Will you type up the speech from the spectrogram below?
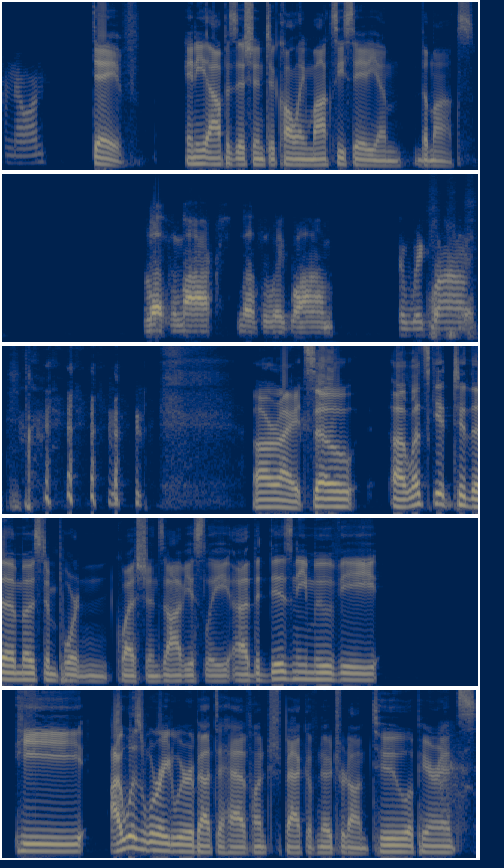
from now on. Dave, any opposition to calling Moxie Stadium the Mox? Love the Mox. Love the Wigwam. The wigwam. All right. So uh, let's get to the most important questions. Obviously, uh, the Disney movie. He, I was worried we were about to have Hunchback of Notre Dame two appearance,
